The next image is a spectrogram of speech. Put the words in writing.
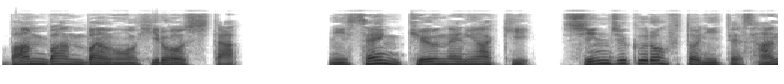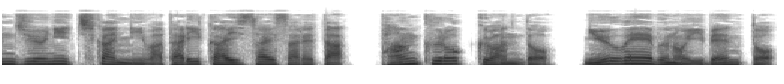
バンバンバンを披露した。2009年秋、新宿ロフトにて30日間にわたり開催されたパンクロックニューウェーブのイベント、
